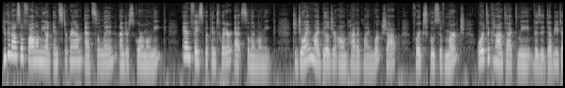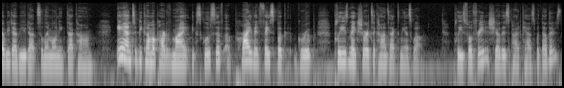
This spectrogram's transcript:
You can also follow me on Instagram at Celine underscore Monique and Facebook and Twitter at Celine Monique. To join my Build Your Own Product Line workshop for exclusive merch or to contact me, visit www.celinemonique.com. And to become a part of my exclusive private Facebook group, please make sure to contact me as well. Please feel free to share this podcast with others.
